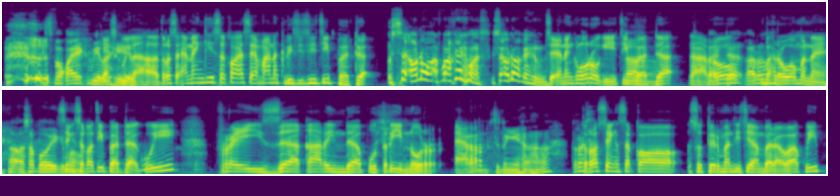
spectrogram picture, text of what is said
Wis Pokoknya kuwilah. Yes, kuwi lah. Terus eneng ki saka SMA Negeri Sisi Cibadak. Saya ono akeh Mas? Saya ono akeh. Cek eneng keloro ki Cibadak karo Cibadak karo- Mbah Rawa meneh. Heeh, sapa iki? Sing saka Cibadak kuwi Freiza Karinda Putri Nur R. jenenge, heeh. Terus Terus sing saka Sudirman siji Ambarawa kuwi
